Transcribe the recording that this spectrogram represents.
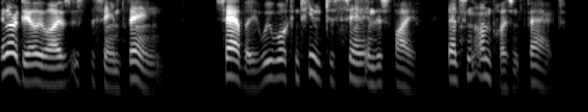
In our daily lives, it's the same thing. Sadly, we will continue to sin in this life. That's an unpleasant fact.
